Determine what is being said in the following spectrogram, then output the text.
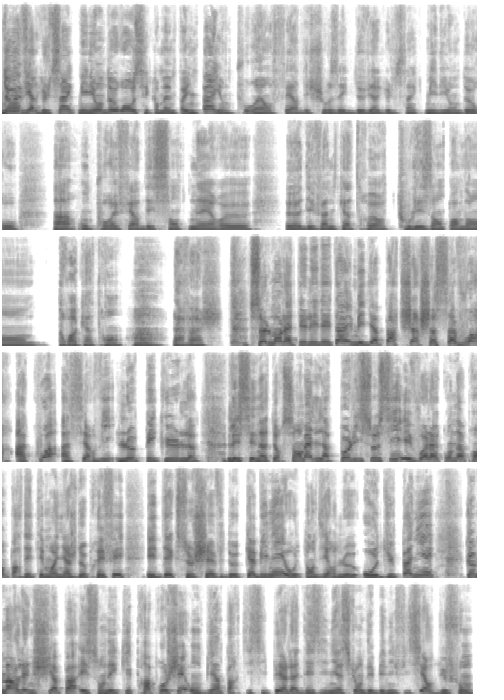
2,5 millions d'euros, c'est quand même pas une paille. On pourrait en faire des choses avec 2,5 millions d'euros. Hein on pourrait faire des centenaires, euh, euh, des 24 heures tous les ans pendant 3-4 ans. Oh, la vache. Seulement la télé d'État et Mediapart cherchent à savoir à quoi a servi le pécule. Les sénateurs s'en mêlent, la police aussi, et voilà qu'on apprend par des témoignages de préfets et d'ex-chefs de cabinet, autant dire le haut du panier, que Marlène Schiappa et son équipe rapprochée ont bien participé à la désignation des bénéficiaires du fonds.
